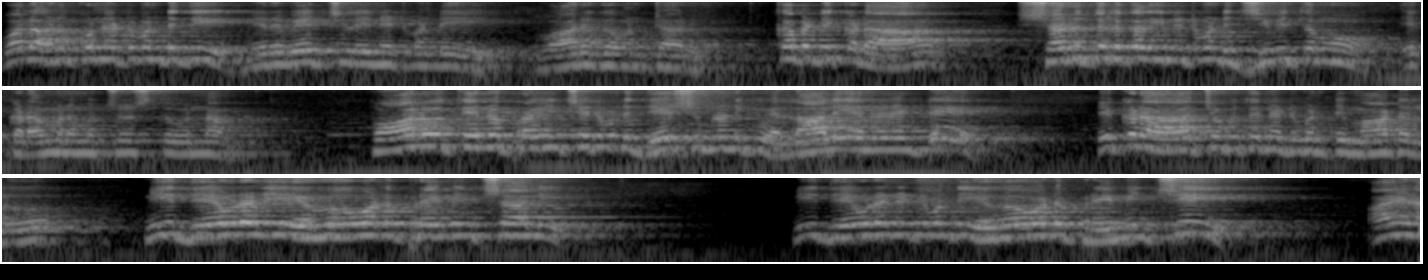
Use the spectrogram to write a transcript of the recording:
వాళ్ళు అనుకున్నటువంటిది నెరవేర్చలేనటువంటి వారుగా ఉంటారు. కాబట్టి ఇక్కడ షరతులు కలిగినటువంటి జీవితము ఇక్కడ మనము చూస్తూ ఉన్నాం. పాలు తేనె ప్రవహించేటువంటి దేశంలోనికి వెళ్ళాలి అని అంటే ఇక్కడ చెబుతున్నటువంటి మాటలు నీ దేవుడని యహోవాను ప్రేమించాలి. నీ దేవుడైనటువంటి యహోవాను ప్రేమించి ఆయన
